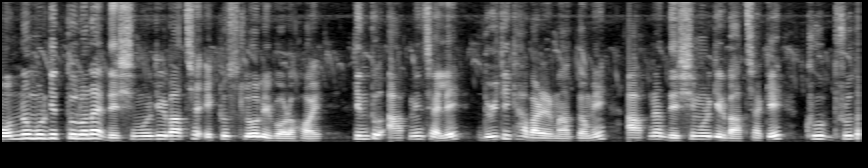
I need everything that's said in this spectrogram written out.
অন্য মুরগির তুলনায় দেশি মুরগির বাচ্চা একটু স্লোলি বড় হয়। কিন্তু আপনি চাইলে দুইটি খাবারের মাধ্যমে আপনার দেশি মুরগির বাচ্চাকে খুব দ্রুত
